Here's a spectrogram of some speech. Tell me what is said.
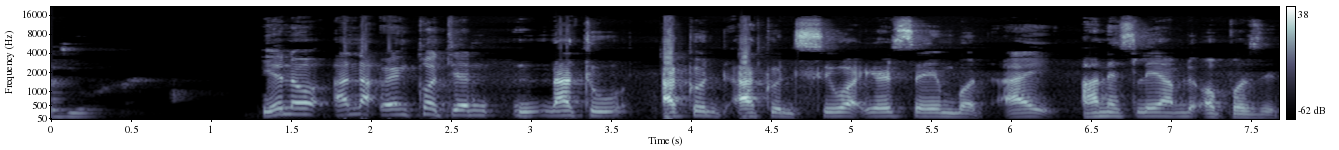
as you. You know, I'm not going to cut you not to. I could I could see what you're saying, but I honestly am the opposite.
